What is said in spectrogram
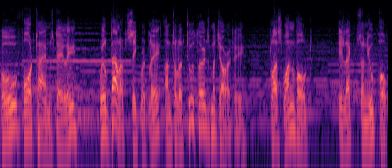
who, four times daily, will ballot secretly until a two-thirds majority, plus one vote, elects a new pope.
